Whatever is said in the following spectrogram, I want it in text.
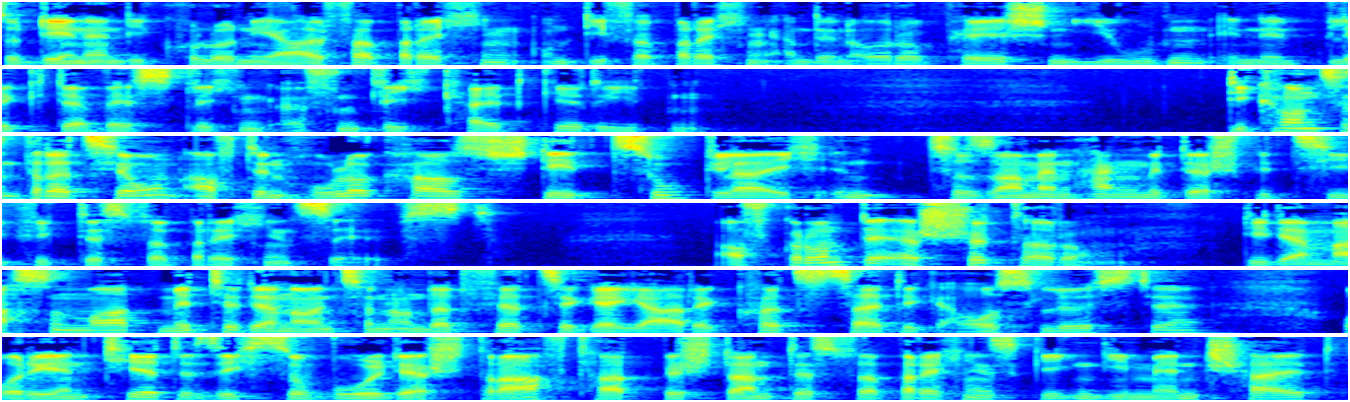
zu denen die Kolonialverbrechen und die Verbrechen an den europäischen Juden in den Blick der westlichen Öffentlichkeit gerieten die Konzentration auf den Holocaust steht zugleich im Zusammenhang mit der Spezifik des Verbrechens selbst. Aufgrund der Erschütterung, die der Massenmord Mitte der 1940er Jahre kurzzeitig auslöste, orientierte sich sowohl der Straftatbestand des Verbrechens gegen die Menschheit,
